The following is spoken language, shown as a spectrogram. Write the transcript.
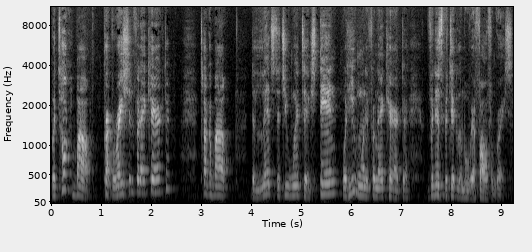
But talk about preparation for that character. Talk about the lengths that you went to extend what he wanted from that character for this particular movie, A Fall from Grace.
